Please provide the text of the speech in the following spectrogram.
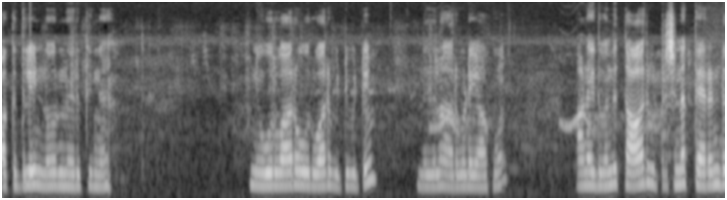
பக்கத்துலேயே இன்னொன்று இருக்குங்க. நீ ஒரு வாரம் ஒரு வாரம் விட்டு விட்டு இந்த இதெல்லாம் அறுவடை ஆகும் ஆனால் இது வந்து தார் விட்டுருச்சுன்னா திரண்டு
